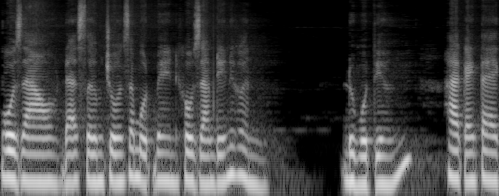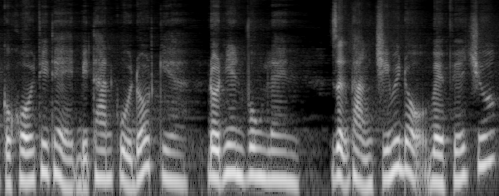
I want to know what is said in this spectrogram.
Ngô Giao đã sớm trốn ra một bên không dám đến gần. Đúng một tiếng, hai cánh tay của khối thi thể bị than củi đốt kia đột nhiên vung lên, dựng thẳng 90 độ về phía trước,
